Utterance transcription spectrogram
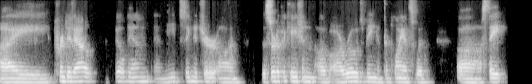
I printed out, filled in and need signature on the certification of our roads being in compliance with uh, state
